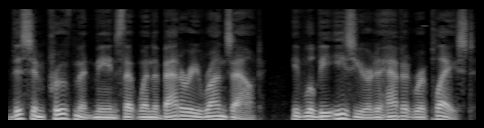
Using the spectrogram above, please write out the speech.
This improvement means that when the battery runs out, it will be easier to have it replaced.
